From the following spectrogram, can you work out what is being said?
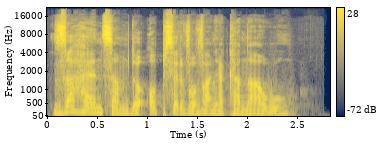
Zachęcam do obserwowania kanału.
